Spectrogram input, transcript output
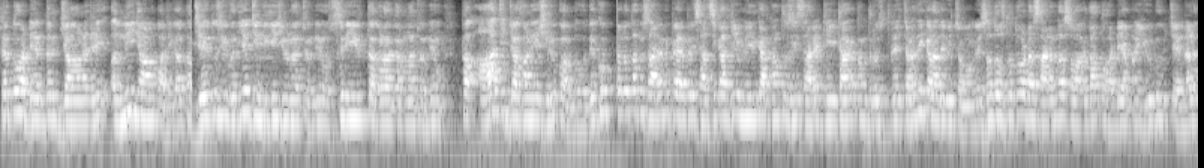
ਤੇ ਤੁਹਾਡੇ ਅੰਦਰ ਜਾਨ ਹੈ ਜਿਹੜੀ ਅੰਨੀ ਜਾਨ ਭੱਜੇਗਾ ਤਾਂ ਜੇ ਤੁਸੀਂ ਵਧੀਆ ਜ਼ਿੰਦਗੀ ਜਿਉਣਾ ਚਾਹੁੰਦੇ ਹੋ, ਸਰੀਰ ਤਕੜਾ ਕਰਨਾ ਚਾਹੁੰਦੇ ਹੋ, ਤਾਂ ਆਹ ਚੀਜ਼ਾਂ ਖਾਣੀਆਂ ਸ਼ੁਰੂ ਕਰ ਦਿਓ। ਦੇਖੋ ਪਹਿਲਾਂ ਤੁਹਾਨੂੰ ਸਾਰਿਆਂ ਨੂੰ ਪਿਆਰ ਭਰੀ ਸਤਿ ਸ਼੍ਰੀ ਅਕਾਲ ਜੀ, ਉਮੀਦ ਕਰਦਾ ਤੁਸੀਂ ਸਾਰੇ ਠੀਕ ਠਾਕ ਤੰਦਰੁਸਤ ਤੇ ਚੜ੍ਹਦੀ ਕਲਾ ਦੇ ਵਿੱਚ ਹੋਵੋਗੇ। ਸੋ ਦੋਸਤੋ, ਤੁਹਾਡਾ ਸਾਰਿਆਂ ਦਾ ਸਵਾਗਤ ਆ ਤੁਹਾਡੇ ਆਪਣੇ YouTube channel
